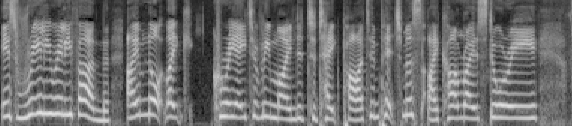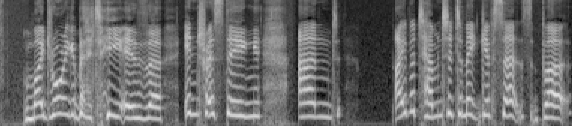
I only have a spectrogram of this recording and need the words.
It's really, really fun. I'm not like creatively minded to take part in Pitchmas. I can't write a story. My drawing ability is uh, interesting, and I've attempted to make gift sets, but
